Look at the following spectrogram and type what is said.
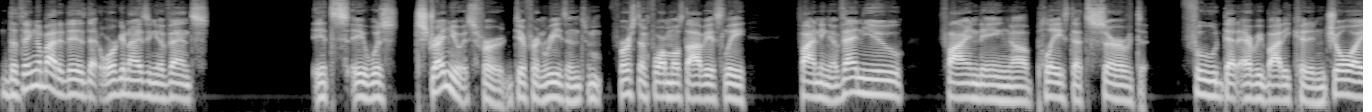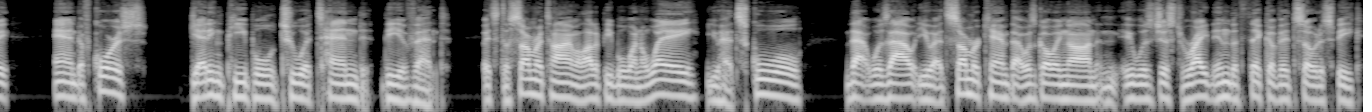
the thing about it is that organizing events, it's it was strenuous for different reasons. First and foremost, obviously, finding a venue, finding a place that served food that everybody could enjoy, and of course, getting people to attend the event. It's the summertime. A lot of people went away. You had school that was out. You had summer camp that was going on, and it was just right in the thick of it, so to speak.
